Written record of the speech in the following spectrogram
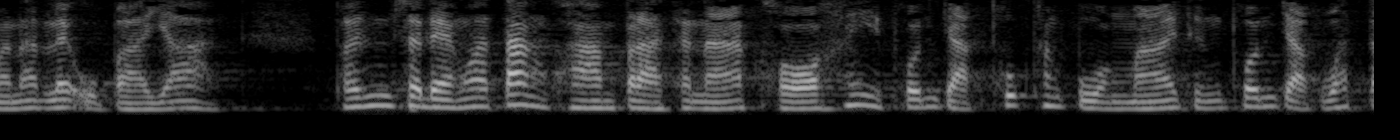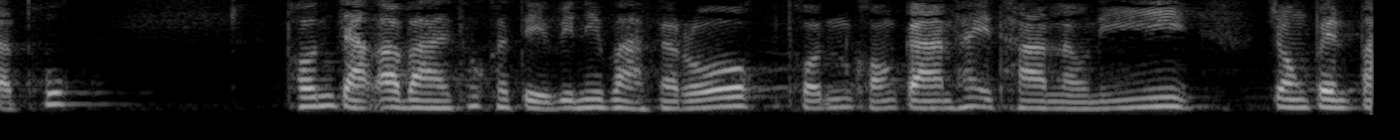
มนัสและอุปาญาตพันแสดงว่าตั้งความปรารถนาขอให้พ้นจากทุกข์ทั้งปวงหมายถึงพ้นจากวัฏทุกข์ พ้นจากอบายทุกขติวินิบาตนรก ผลของการให้ทานเหล่านี้ จงเป็นไป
